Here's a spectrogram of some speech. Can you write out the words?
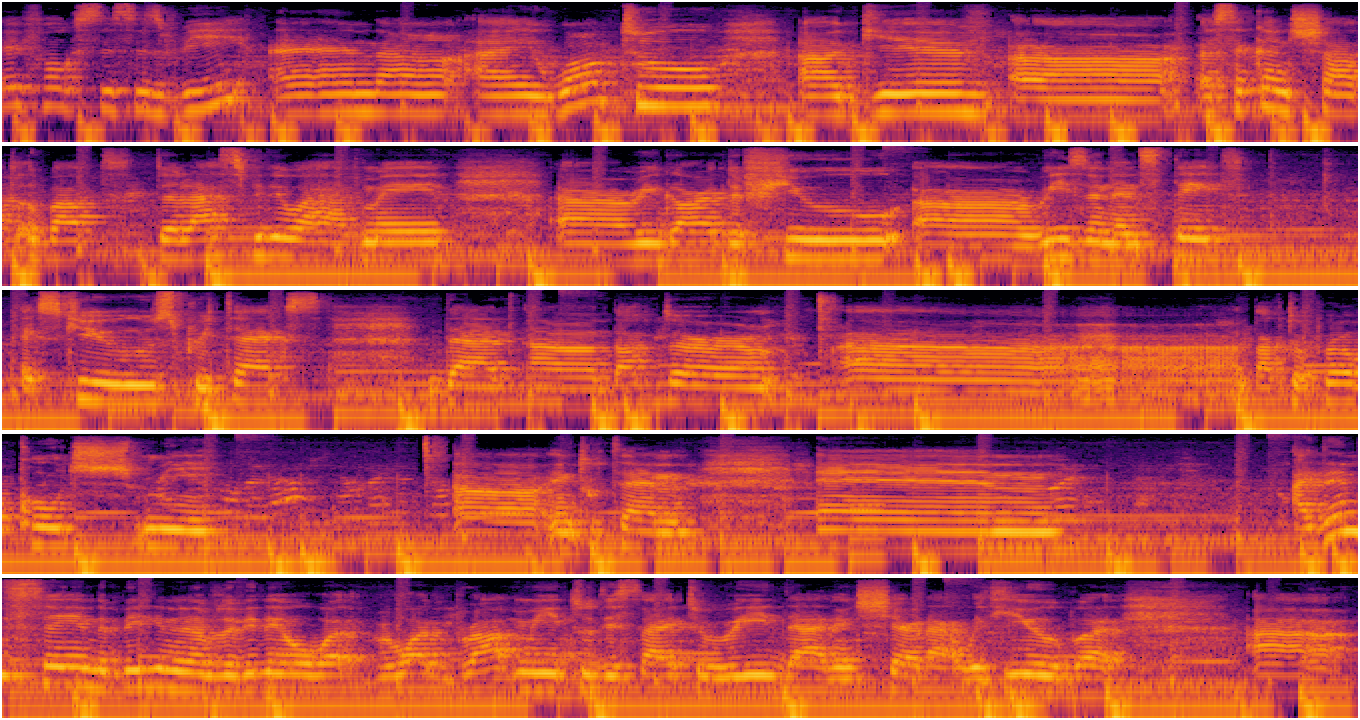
Hey folks, this is V, and uh, I want to uh, give uh, a second shout about the last video I have made uh, regard the few uh, reason and state excuse, pretext that uh, Dr. Dr. Pearl coached me into 10 and I didn't say in the beginning of the video what, what brought me to decide to read that and share that with you, but uh,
